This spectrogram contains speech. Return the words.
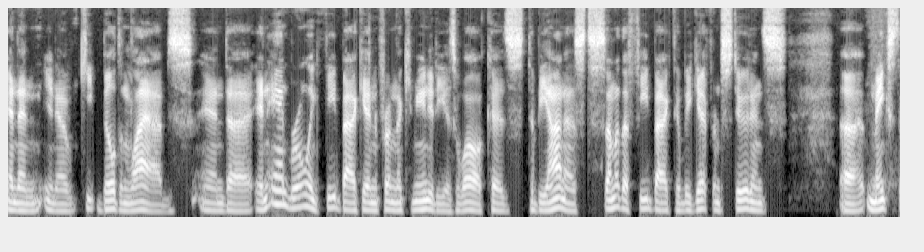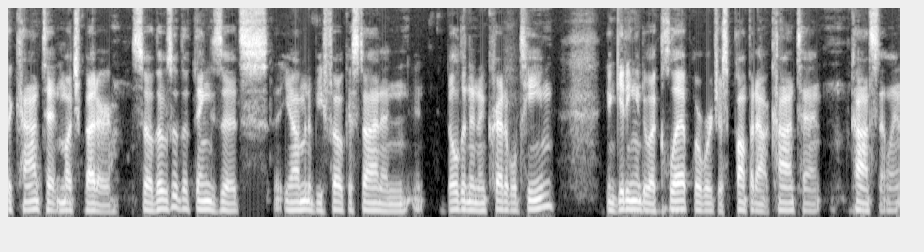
and then you know keep building labs and uh, and and rolling feedback in from the community as well. Because to be honest, some of the feedback that we get from students uh, makes the content much better. So those are the things that's you know I'm going to be focused on and building an incredible team and getting into a clip where we're just pumping out content constantly.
